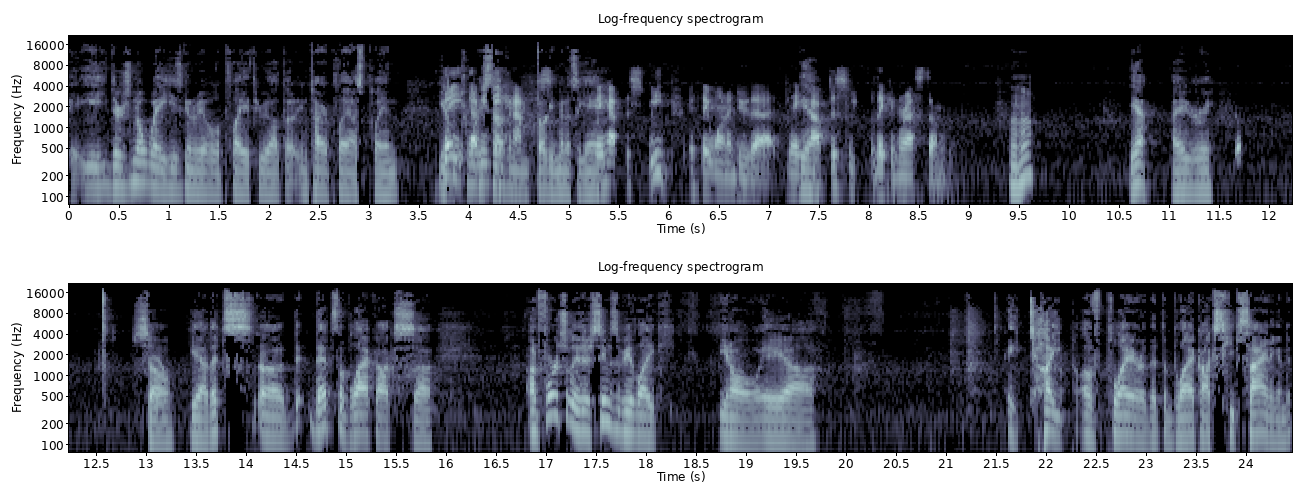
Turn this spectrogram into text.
He, there's no way he's going to be able to play throughout the entire playoffs playing you know, They- I mean, they 27, have to- 30 minutes a game. they have to sweep if they want to do that. They Yeah. have to sweep so they can rest them. Hmm. Yeah, I agree. So yeah, that's uh, th- that's the Blackhawks. Uh, unfortunately, there seems to be like you know a uh, a type of player that the Blackhawks keep signing, and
